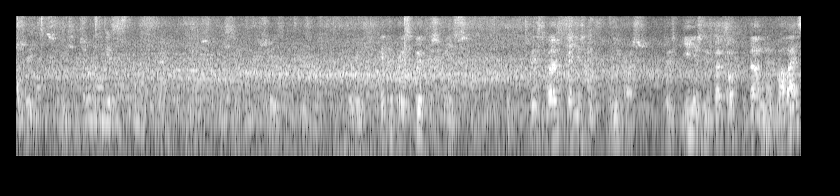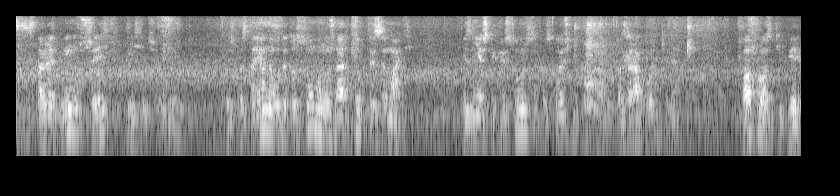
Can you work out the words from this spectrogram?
тысяч рублей. Да? 56 тысяч рублей. Это происходит ежемесячно. То есть ваш денежный, не ваш, то есть денежный поток в данном балансе составляет минус 6 тысяч рублей. То есть постоянно вот эту сумму нужно откуда-то изымать. Из внешних ресурсов, источников, там, по заработке. Да? Вопрос теперь,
